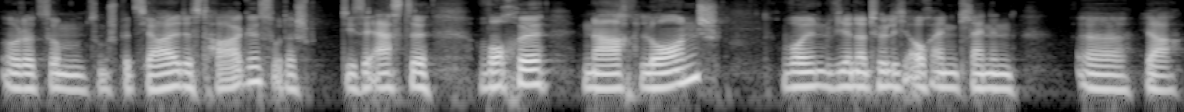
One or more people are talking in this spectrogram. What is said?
oder zum, zum Spezial des Tages oder diese erste Woche nach Launch wollen wir natürlich auch einen kleinen äh, ja,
